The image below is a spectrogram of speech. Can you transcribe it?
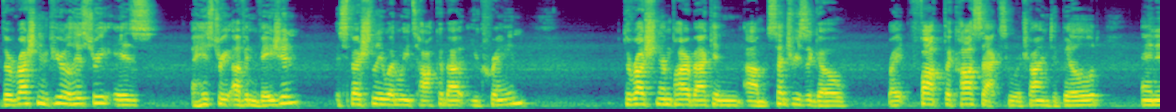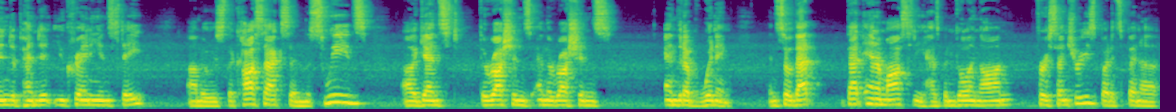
the Russian imperial history is a history of invasion, especially when we talk about Ukraine. The Russian Empire back in um, centuries ago, right, fought the Cossacks who were trying to build an independent Ukrainian state. Um, it was the Cossacks and the Swedes uh, against the Russians, and the Russians ended up winning. And so that that animosity has been going on for centuries, but it's been a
